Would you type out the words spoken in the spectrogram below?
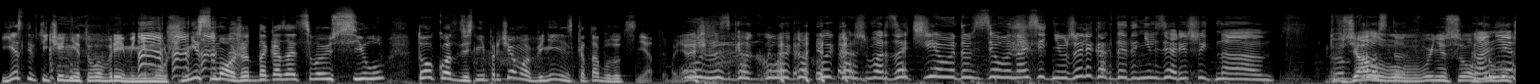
Если в течение этого времени муж не сможет доказать свою силу, то кот здесь ни при чем, а обвинения с кота будут сняты. Понимаешь? Ужас какой, какой кошмар. Зачем это все выносить? Неужели как-то это нельзя решить на... Ну, взял просто его, вынес его в другую Конечно.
